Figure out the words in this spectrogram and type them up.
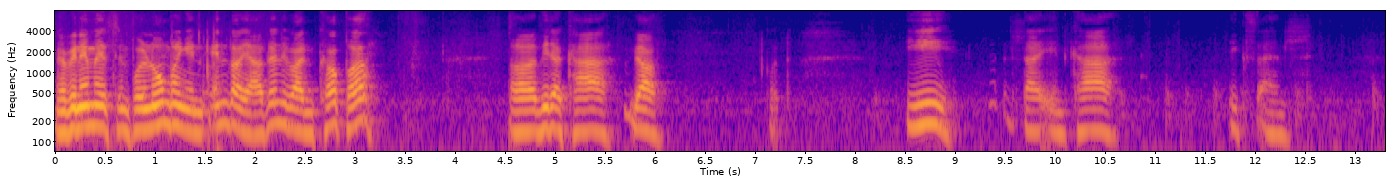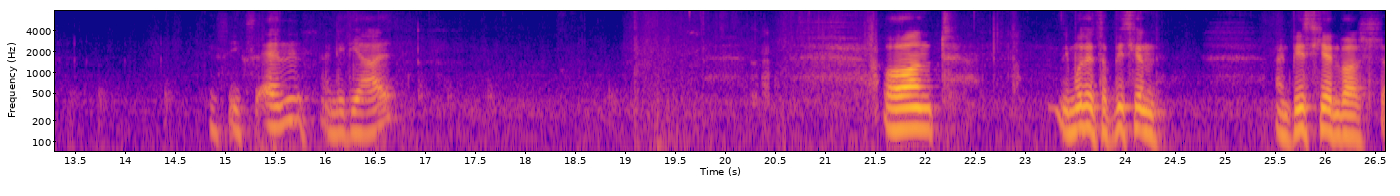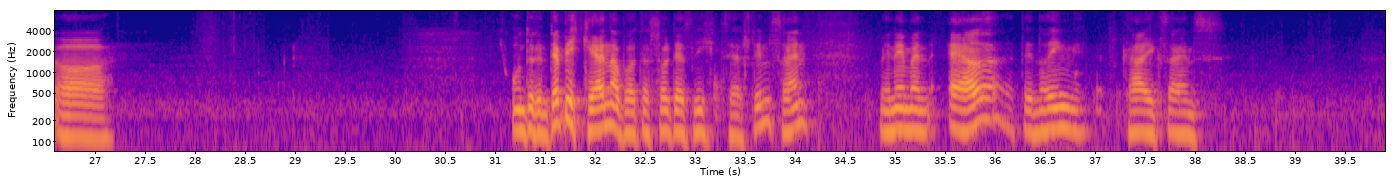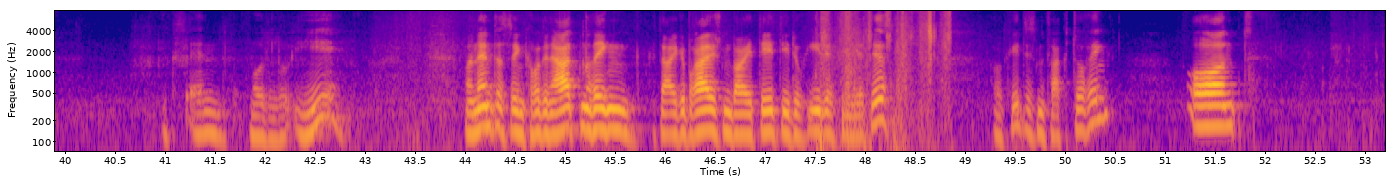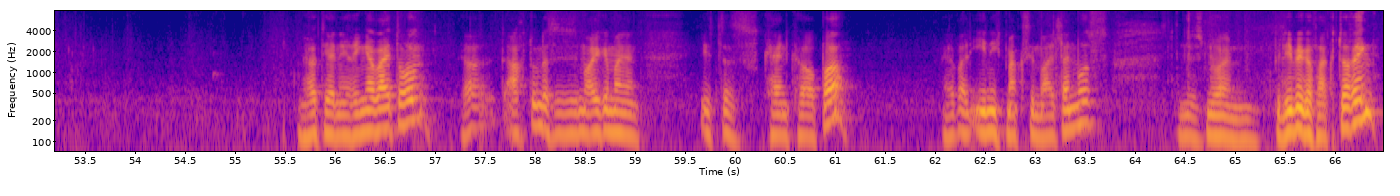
Ja, wir nehmen jetzt den Polynomring in n-Variablen über einen Körper, äh, wieder k, ja, gut, i da in k x1 ist xn ein Ideal. Und ich muss jetzt ein bisschen, ein bisschen was äh, unter den Teppich kehren, aber das sollte jetzt nicht sehr schlimm sein. Wir nehmen R, den Ring Kx1 xn modulo i, man nennt das den Koordinatenring der algebraischen Parität, die durch i definiert ist. Okay, diesen Faktorring. Und man hat hier eine Ringerweiterung. Ja, Achtung, das ist im Allgemeinen ist das kein Körper, ja, weil i nicht maximal sein muss. Das ist nur ein beliebiger Faktorring.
